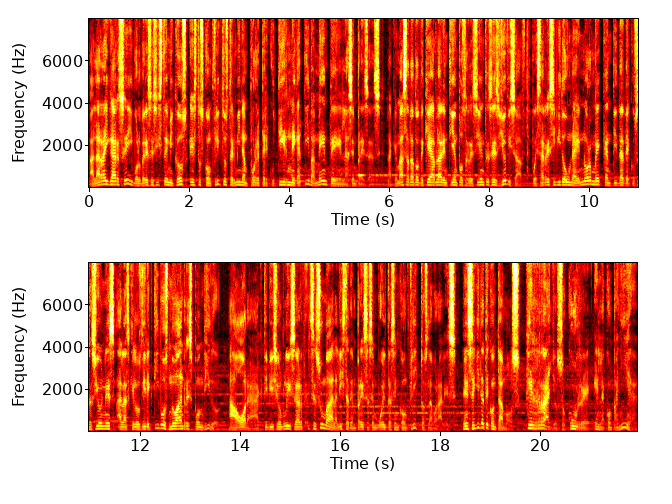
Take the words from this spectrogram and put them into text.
Al arraigarse y volverse sistémicos, estos conflictos terminan por repercutir negativamente en las empresas. La que más ha dado de qué hablar en tiempos recientes es Ubisoft, pues ha recibido una enorme cantidad de acusaciones a las que los directivos no han respondido. Ahora, Activision Blizzard se suma a la lista de empresas envueltas en conflictos laborales. Enseguida te contamos qué rayos ocurre en la compañía.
